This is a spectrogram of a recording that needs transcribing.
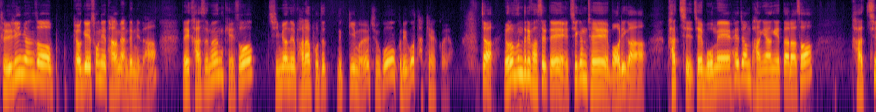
들리면서 벽에 손에 닿으면 안 됩니다. 내 가슴은 계속 지면을 바라보듯 느낌을 주고 그리고 닿게 할 거예요 자 여러분들이 봤을 때 지금 제 머리가 같이 제 몸의 회전 방향에 따라서 같이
